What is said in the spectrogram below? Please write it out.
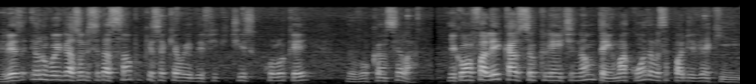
Beleza? Eu não vou enviar solicitação porque isso aqui é um ID fictício que eu coloquei, eu vou cancelar. E como eu falei, caso seu cliente não tenha uma conta, você pode vir aqui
